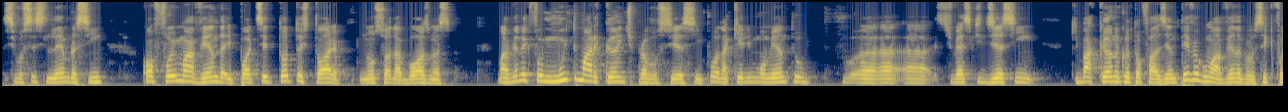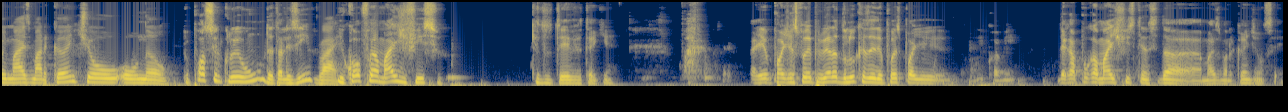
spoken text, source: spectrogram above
Se você se lembra assim, qual foi uma venda, e pode ser de toda a tua história, não só da Boss, mas uma venda que foi muito marcante pra você, assim, pô, naquele momento, ah, ah, se tivesse que dizer assim, que bacana que eu tô fazendo. Teve alguma venda pra você que foi mais marcante ou, ou não? Eu posso incluir um detalhezinho? Vai. E qual foi a mais difícil que tu teve até aqui? Aí pode responder primeiro a do Lucas e depois pode ir com a minha. Daqui a pouco a mais difícil tem sido a mais marcante, não sei.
